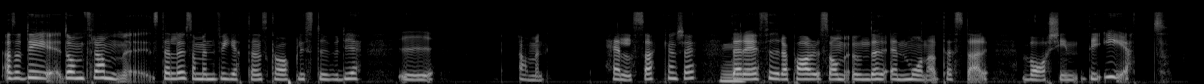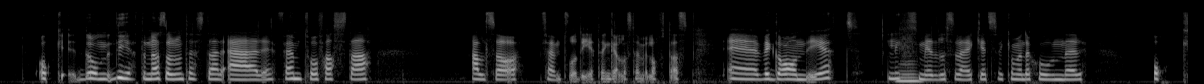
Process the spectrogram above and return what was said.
Alltså det, de framställer det som en vetenskaplig studie i ja men, hälsa kanske. Mm. Där det är fyra par som under en månad testar varsin diet. Och de dieterna som de testar är 5-2 fasta, alltså 5-2-dieten kallas den väl oftast, eh, vegandiet, Livsmedelsverkets rekommendationer och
